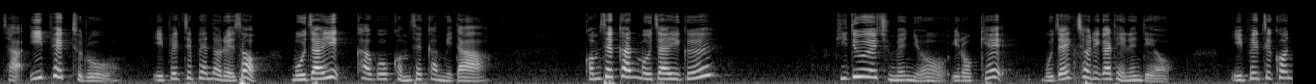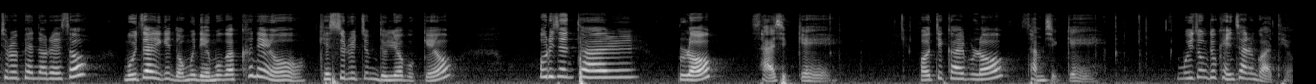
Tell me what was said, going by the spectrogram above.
자, 이펙트로 effect 패널에서 mosaic하고 검색합니다. 검색한 mosaic을 비디오에 주면요. 이렇게 모자익 처리가 되는데요. effect control 패널에서 mosaic이 너무 네모가 크네요. 개수를 좀 늘려볼게요. horizontal block 40개 vertical block 30개 뭐 이 정도 괜찮은 것 같아요.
